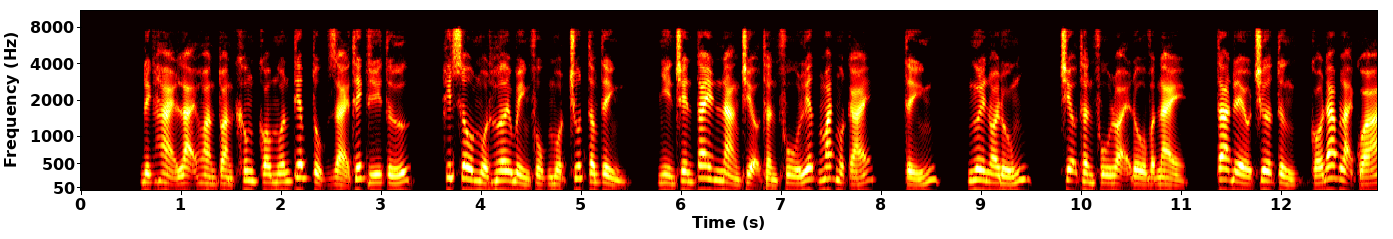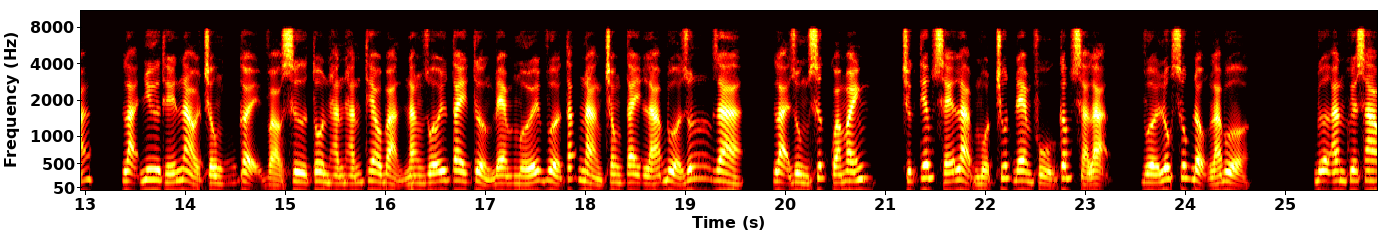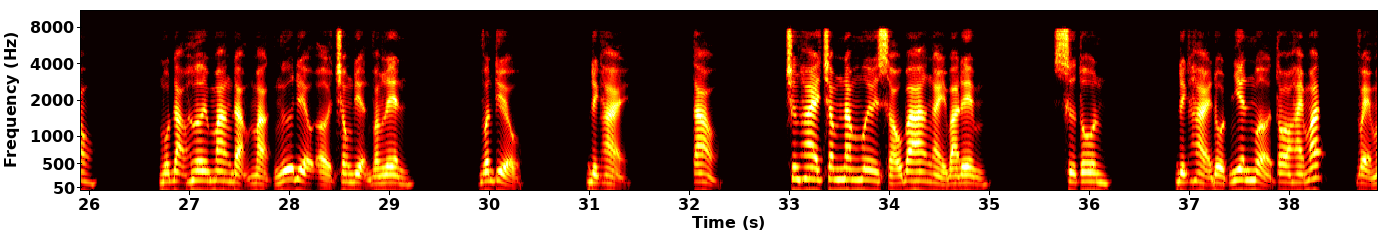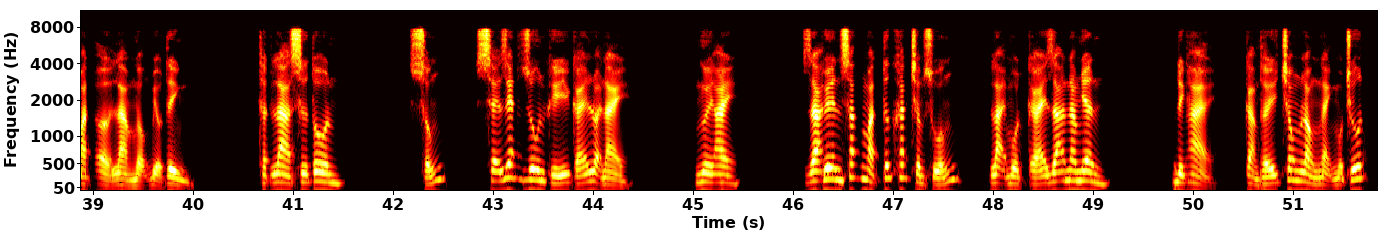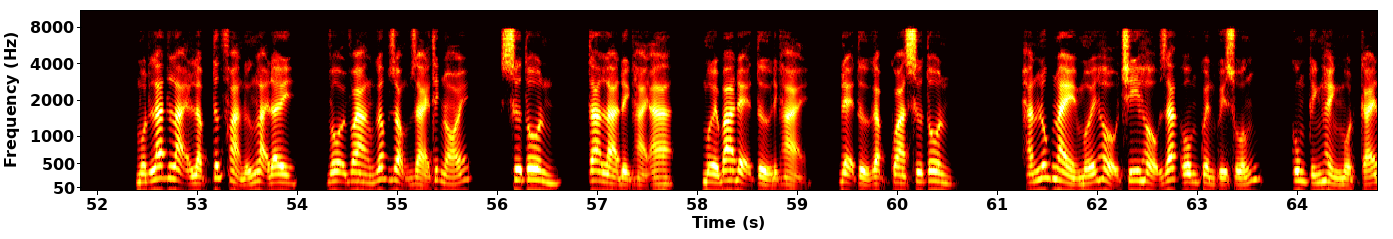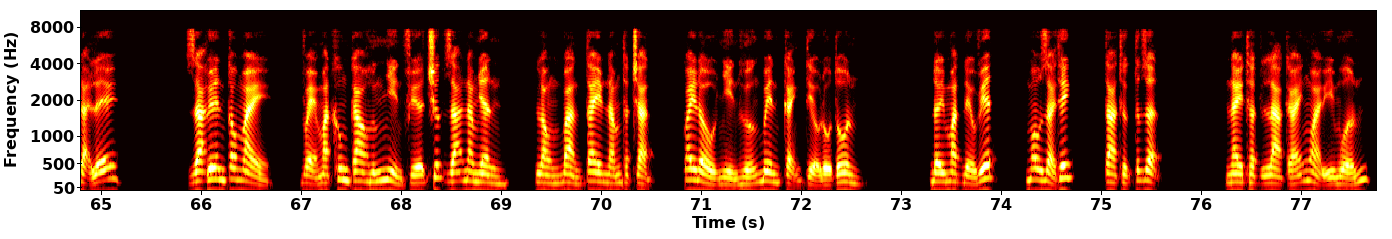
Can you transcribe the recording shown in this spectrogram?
Địch Hải lại hoàn toàn không có muốn tiếp tục giải thích dí tứ, hít sâu một hơi bình phục một chút tâm tình, nhìn trên tay nàng triệu thần phù liếc mắt một cái, tính, ngươi nói đúng, triệu thần phù loại đồ vật này, ta đều chưa từng có đáp lại quá, lại như thế nào trông cậy vào sư tôn hắn hắn theo bản năng rỗi tay tưởng đem mới vừa tắc nàng trong tay lá bùa rút ra, lại dùng sức quá mạnh, trực tiếp xé lạp một chút đem phù cấp xả lạ, vừa lúc xúc động lá bùa. Bữa ăn khuya sao? Một đạo hơi mang đạm mạc ngữ điệu ở trong điện vang lên. Vân Tiểu. Địch Hải. Tao. chương 256 ba ngày ba đêm. Sư Tôn. Địch Hải đột nhiên mở to hai mắt, vẻ mặt ở làm mộng biểu tình. Thật là Sư Tôn. Sống, sẽ rét run khí cái loại này. Người ai? Dạ huyên sắc mặt tức khắc trầm xuống, lại một cái dã nam nhân. Địch Hải, cảm thấy trong lòng ngạnh một chút. Một lát lại lập tức phản ứng lại đây, vội vàng gấp giọng giải thích nói, sư tôn, ta là địch hải A, 13 đệ tử địch hải, đệ tử gặp qua sư tôn. Hắn lúc này mới hậu chi hậu giác ôm quyền quỳ xuống, cung kính hành một cái đại lễ. Dạ huyên cao mày, vẻ mặt không cao hứng nhìn phía trước dã nam nhân, lòng bàn tay nắm thật chặt, quay đầu nhìn hướng bên cạnh tiểu đồ tôn. Đầy mặt đều viết, mau giải thích, ta thực tức giận. Này thật là cái ngoài ý muốn.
